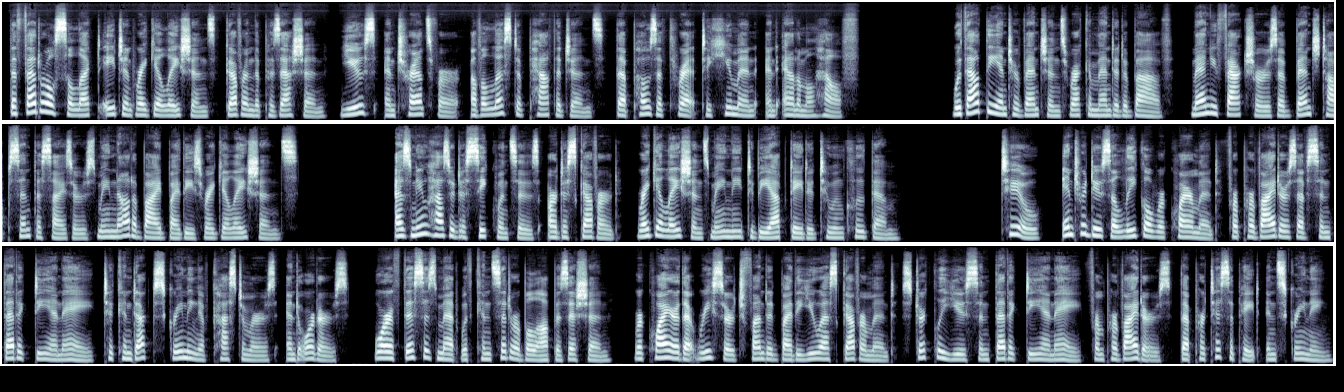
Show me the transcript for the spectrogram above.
The federal select agent regulations govern the possession, use, and transfer of a list of pathogens that pose a threat to human and animal health. Without the interventions recommended above, manufacturers of benchtop synthesizers may not abide by these regulations. As new hazardous sequences are discovered, regulations may need to be updated to include them. 2. Introduce a legal requirement for providers of synthetic DNA to conduct screening of customers and orders, or if this is met with considerable opposition, require that research funded by the U.S. government strictly use synthetic DNA from providers that participate in screening.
